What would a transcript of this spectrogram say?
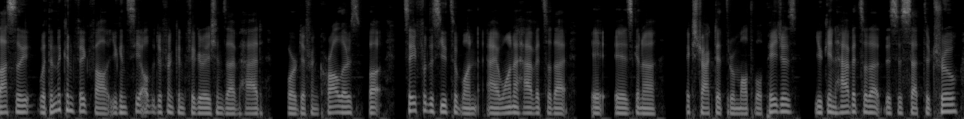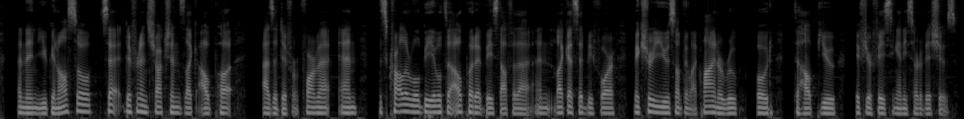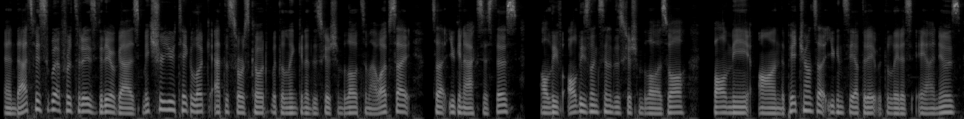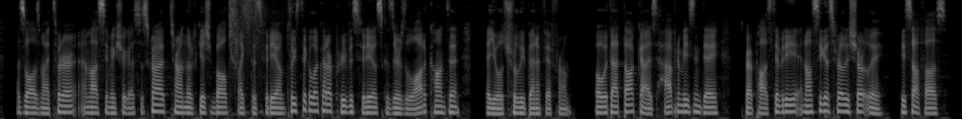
Lastly, within the config file, you can see all the different configurations I've had for different crawlers. But say for this YouTube one, I want to have it so that it is going to extract it through multiple pages. You can have it so that this is set to true. And then you can also set different instructions like output as a different format. And this crawler will be able to output it based off of that. And like I said before, make sure you use something like Cline or Roo Code to help you if you're facing any sort of issues. And that's basically it for today's video, guys. Make sure you take a look at the source code with the link in the description below to my website so that you can access this. I'll leave all these links in the description below as well. Follow me on the Patreon so that you can stay up to date with the latest AI news, as well as my Twitter. And lastly, make sure you guys subscribe, turn on the notification bell, like this video, and please take a look at our previous videos because there's a lot of content that you will truly benefit from. But with that thought, guys, have an amazing day, spread positivity, and I'll see you guys fairly shortly. Peace out, fellas.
